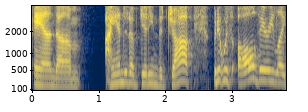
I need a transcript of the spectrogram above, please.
and um, I ended up getting the job. But it was all very like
